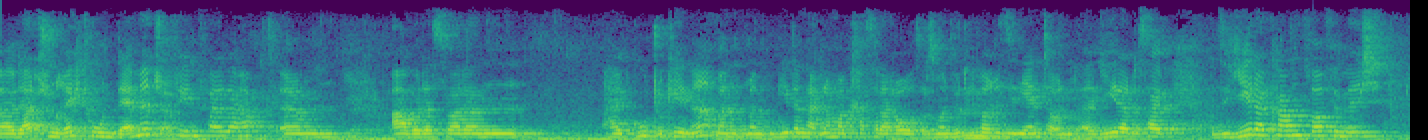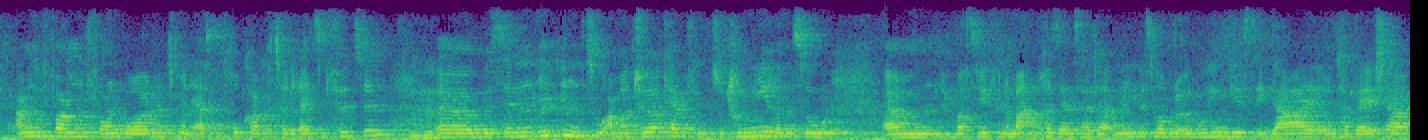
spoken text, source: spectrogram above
äh, da hat schon recht hohen Damage auf jeden Fall gehabt. Ähm, aber das war dann halt gut, okay, ne? Man, man geht dann halt nochmal krasser da raus. Also man wird mhm. immer resilienter und äh, jeder, deshalb, also jeder Kampf war für mich angefangen von, boah, dann hatte ich meinen ersten Pro-Kampf 2013, 14, mhm. äh, bis hin zu Amateurkämpfen, zu Turnieren, zu ähm, was wir für eine Mattenpräsenz halt hatten. Jedes Mal, wo du irgendwo hingehst, egal unter welcher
